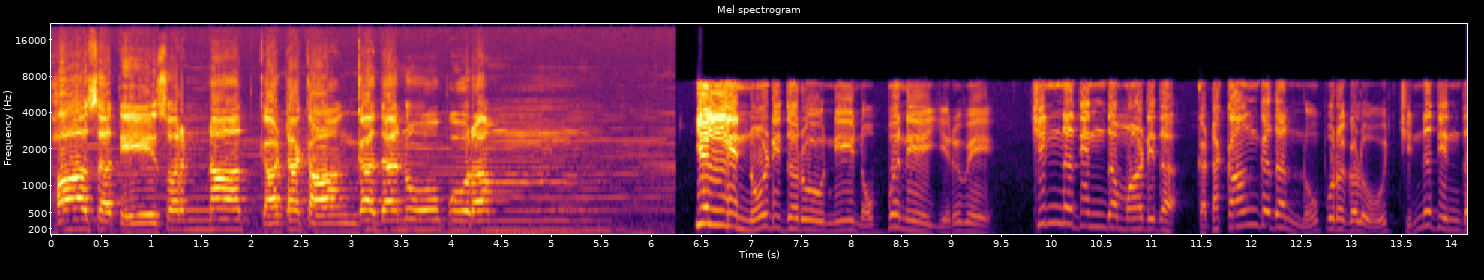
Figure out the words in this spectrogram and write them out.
भासते स्वर्णात् कटकाङ्गदनूपुरम् ಎಲ್ಲಿ ನೋಡಿದರೂ ನೀನೊಬ್ಬನೇ ಇರುವೆ ಚಿನ್ನದಿಂದ ಮಾಡಿದ ಕಟಕಾಂಗದ ನೂಪುರಗಳು ಚಿನ್ನದಿಂದ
